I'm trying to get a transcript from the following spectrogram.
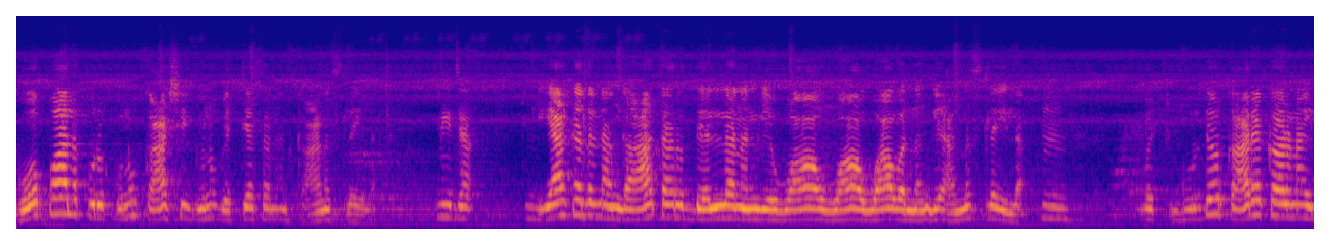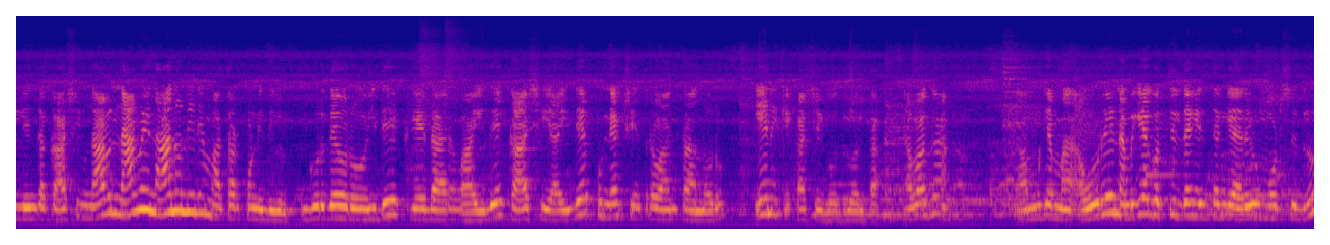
ಗೋಪಾಲಪುರಕ್ಕೂ ಕಾಶಿಗೂ ವ್ಯತ್ಯಾಸ ನಾನು ಕಾಣಿಸ್ಲೇ ಇಲ್ಲ. ನಿಜ. ಯಾಕಂದ್ರೆ ನನ್ಗೆ ಆ ಥರದ್ದೆಲ್ಲ ನನಗೆ ವಾವ್ ವಾ ವಾವ್ ಅನ್ನಂಗೆ ಅನ್ನಿಸ್ಲೇ ಇಲ್ಲ. ಬಟ್ ಗುರುದೇವ್ರ ಕಾರ್ಯಕಾರಣ ಇಲ್ಲಿಂದ ಕಾಶಿಗೆ ನಾವೇ ನಾವೇ ನಾನು ನೀನೇ ಮಾತಾಡ್ಕೊಂಡಿದ್ದೀವಿ. ಗುರುದೇವರು ಇದೇ ಕೇದಾರವ ಇದೇ ಕಾಶಿಯ ಇದೇ ಪುಣ್ಯಕ್ಷೇತ್ರವ ಅಂತ ಅನ್ನೋರು ಏನಕ್ಕೆ ಕಾಶಿಗೆ ಹೋದ್ರು ಅಂತ? ಅವಾಗ ನಮಗೆ ಮ ಅವರೇ ನಮಗೆ ಗೊತ್ತಿಲ್ದಂಗೆ ಇದ್ದಂಗೆ ಅರಿವು ಮೂಡಿಸಿದ್ರು.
